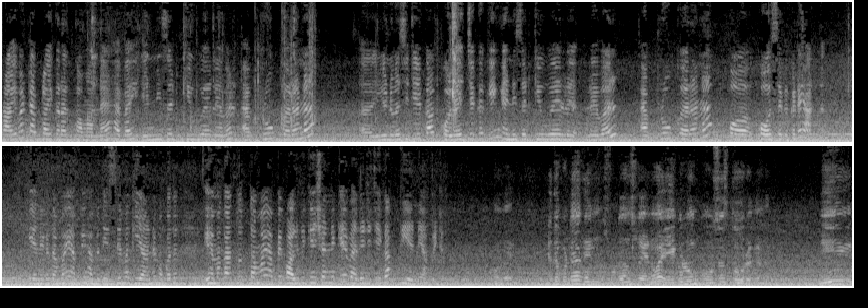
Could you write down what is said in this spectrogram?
ප්‍රයිවට් ඇප්ලයි කරත් කමන්නේ හැබැයි NZ QA level approve කරන යුනිවර්සිටි එකක් කොලෙජ් එකකින් NZ QA level approve කරන කෝස් එකකට යන්න. කියන එක තමයි අපි හැමතිස්සෙම කියන්නේ. මොකද එහෙම ගත්තොත් තමයි අපේ ක්වොලිෆිකේෂන් එකේ වැලිඩිටි එකක් තියෙන්නේ අපිට. හොඳයි. එතකොට දැන් ස්ටුඩන්ට්ස්ලා එනවා ඒගොල්ලෝ කෝසස් තෝරගෙන. ඒ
